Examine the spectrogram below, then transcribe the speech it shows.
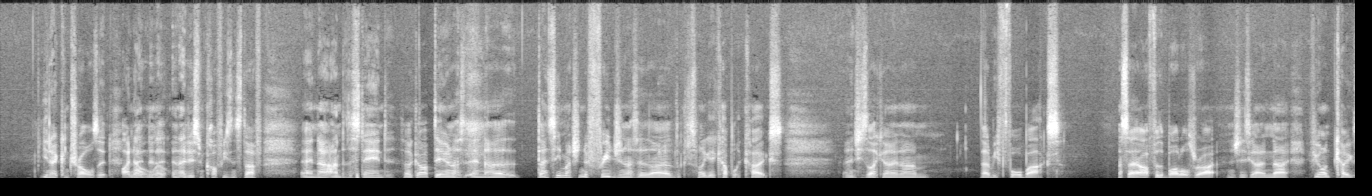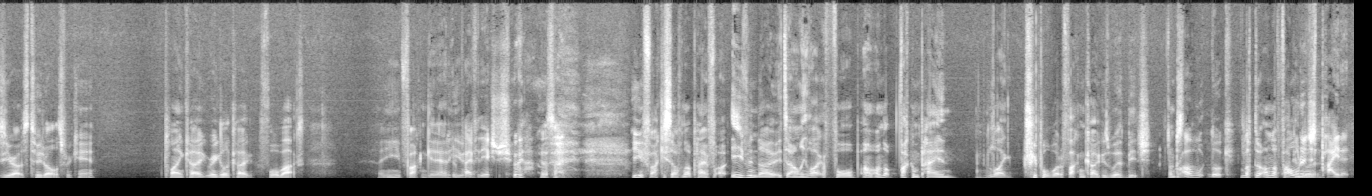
You know, controls it. I know and, it and, well. and they do some coffees and stuff, and uh, under the stand. So I go up there and I, and uh, don't see much in the fridge. And I said, uh, look, I just want to get a couple of cokes. And she's like, going, um, that'll be four bucks. I say, oh, for the bottles, right? And she's going, no. If you want Coke Zero, it's two dollars for a can. Plain Coke, regular Coke, four bucks. And you can fucking get out of here. pay for the extra sugar. That's like, you can fuck yourself. I'm not paying for, even though it's only like four. I'm not fucking paying like triple what a fucking Coke is worth, bitch. I'm just I not, would, look, I'm not, I'm not I would have just it. paid it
